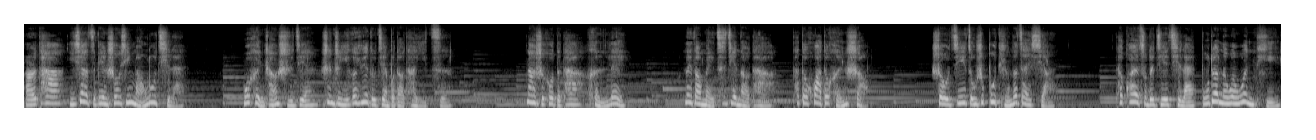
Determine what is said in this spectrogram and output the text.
而他一下子便收心忙碌起来。我很长时间，甚至一个月都见不到他一次。那时候的他很累，累到每次见到他，他的话都很少，手机总是不停的在响。他快速的接起来，不断的问问题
